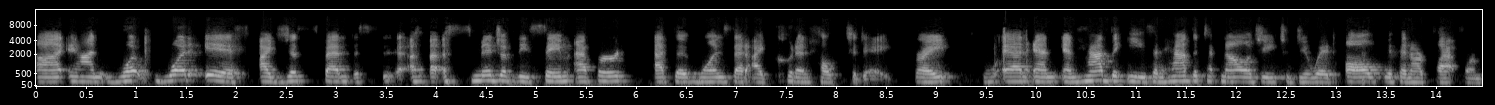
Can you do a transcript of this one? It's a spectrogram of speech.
Uh, and what what if I just spent this, a, a smidge of the same effort at the ones that I couldn't help today, right? And and and had the ease and had the technology to do it all within our platform.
